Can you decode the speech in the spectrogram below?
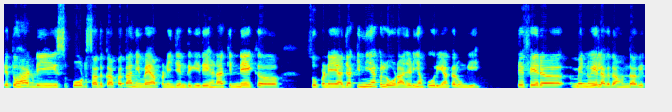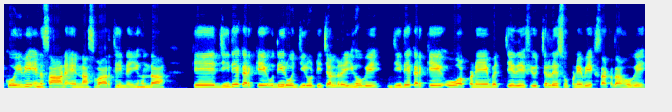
ਤੇ ਤੁਹਾਡੀ ਸਪੋਰਟ ਸਦਕਾ ਪਤਾ ਨਹੀਂ ਮੈਂ ਆਪਣੀ ਜ਼ਿੰਦਗੀ ਦੇ ਹਨਾ ਕਿੰਨੇ ਕ ਸੁਪਨੇ ਆ ਜਾਂ ਕਿੰਨੀਆਂ ਕ ਲੋੜਾਂ ਜਿਹੜੀਆਂ ਪੂਰੀਆਂ ਕਰੂੰਗੀ। ਤੇ ਫਿਰ ਮੈਨੂੰ ਇਹ ਲੱਗਦਾ ਹੁੰਦਾ ਵੀ ਕੋਈ ਵੀ ਇਨਸਾਨ ਇੰਨਾ ਸਵਾਰਥੀ ਨਹੀਂ ਹੁੰਦਾ ਕਿ ਜਿਹਦੇ ਕਰਕੇ ਉਹਦੀ ਰੋਜੀ ਰੋਟੀ ਚੱਲ ਰਹੀ ਹੋਵੇ, ਜਿਹਦੇ ਕਰਕੇ ਉਹ ਆਪਣੇ ਬੱਚੇ ਦੇ ਫਿਊਚਰ ਦੇ ਸੁਪਨੇ ਵੇਖ ਸਕਦਾ ਹੋਵੇ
